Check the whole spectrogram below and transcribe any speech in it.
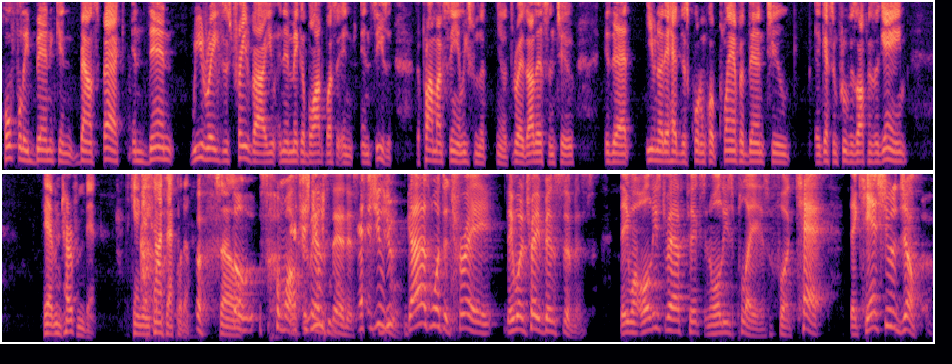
hopefully Ben can bounce back and then re-raise his trade value and then make a blockbuster in, in season. The problem I'm seeing, at least from the you know threads I listen to, is that even though they had this quote unquote plan for Ben to, I guess, improve his offensive game, they haven't heard from Ben. They can't get in contact with him. So, So, so Mark, That's his let me usual. understand this. That's his usual. You- guys want to trade. They want to trade Ben Simmons. They want all these draft picks and all these players for a cat that can't shoot a jumper.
